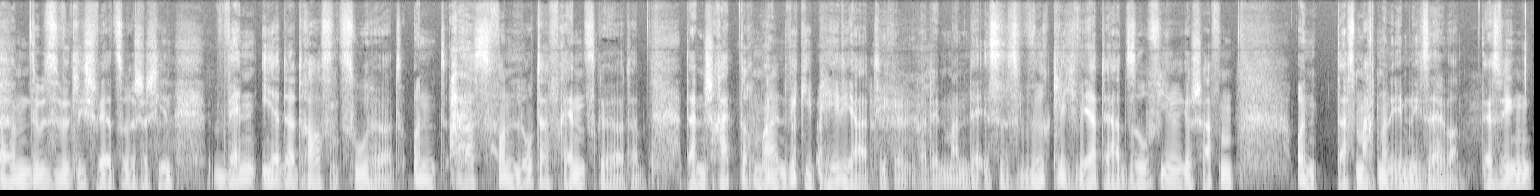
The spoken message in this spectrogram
Ähm, du bist wirklich schwer zu recherchieren. Wenn ihr da draußen zuhört und was von Lothar Frenz gehört habt, dann schreibt doch mal einen Wikipedia-Artikel über den Mann. Der ist es wirklich wert. Der hat so viel geschaffen. Und das macht man eben nicht selber. Deswegen,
